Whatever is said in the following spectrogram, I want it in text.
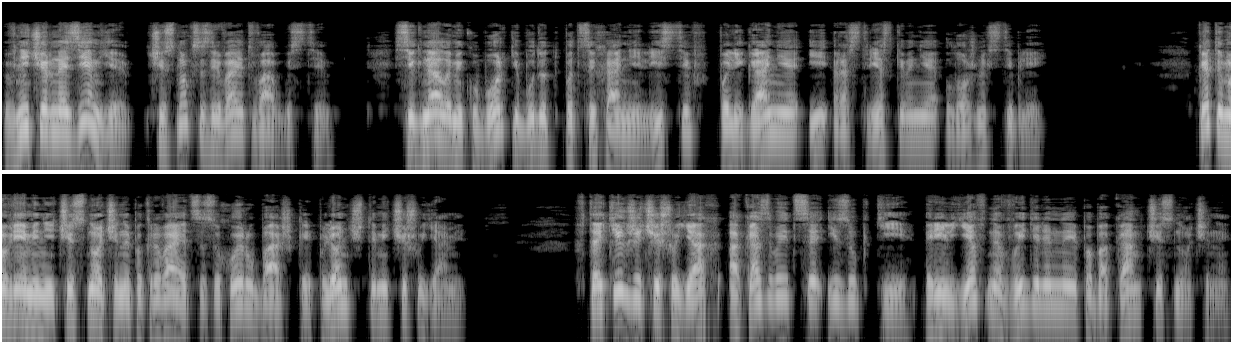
В нечерноземье чеснок созревает в августе. Сигналами к уборке будут подсыхание листьев, полегание и растрескивание ложных стеблей. К этому времени чесночины покрывается сухой рубашкой, пленчатыми чешуями. В таких же чешуях оказываются и зубки, рельефно выделенные по бокам чесночины.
